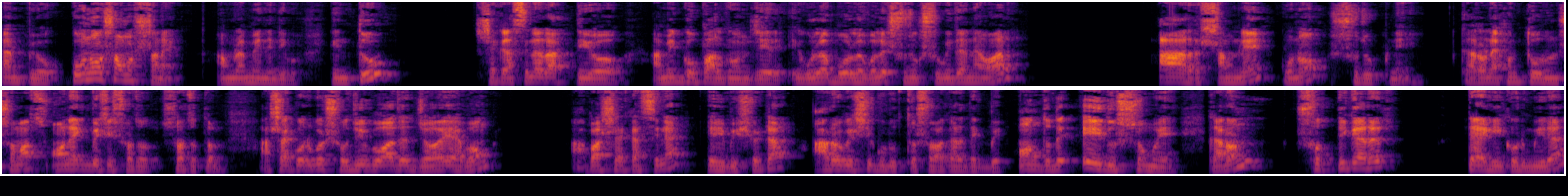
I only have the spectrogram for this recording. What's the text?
এমপি হোক, কোনো সমস্যা নেই, আমরা মেনে নিব। কিন্তু শেখ হাসিনার আত্মীয়, আমি গোপালগঞ্জের, এগুলো বলে বলে সুযোগ সুবিধা নেওয়ার আর সামনে কোনো সুযোগ নেই। কারণ এখন তরুণ সমাজ অনেক বেশি সচেত- সচেতন। আশা করব সজীব ওয়াজের জয় এবং আবার শেখ হাসিনা এই বিষয়টা আরও বেশি গুরুত্ব সহকারে দেখবে, অন্তত এই দুঃসময়ে। কারণ সত্যিকারের ত্যাগী কর্মীরা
